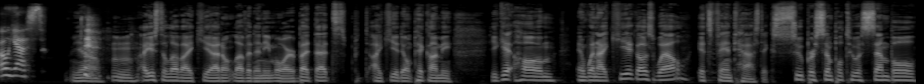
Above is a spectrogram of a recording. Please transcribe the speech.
Oh yes. Yeah. hmm. I used to love IKEA. I don't love it anymore, but that's IKEA don't pick on me. You get home and when IKEA goes well, it's fantastic. Super simple to assemble.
